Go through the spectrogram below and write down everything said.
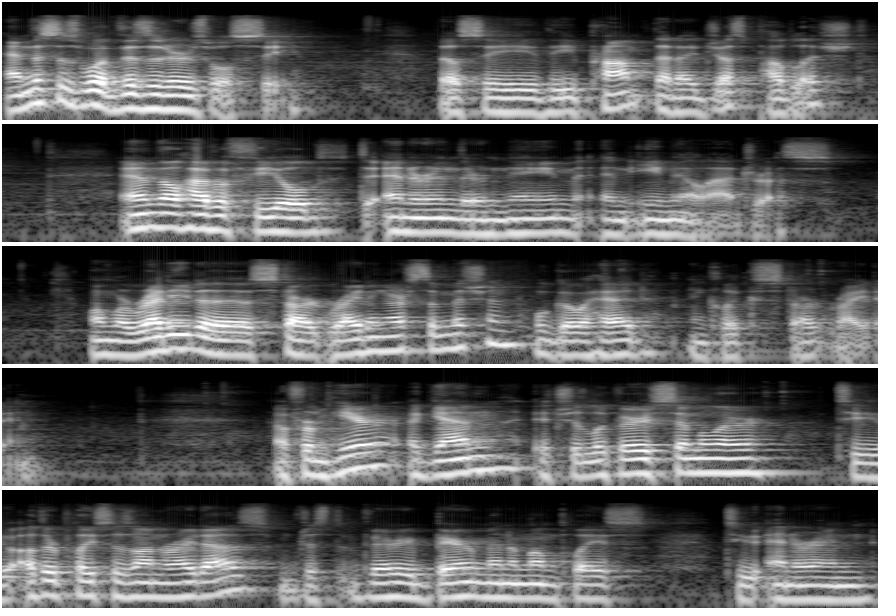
and this is what visitors will see. They'll see the prompt that I just published, and they'll have a field to enter in their name and email address. When we're ready to start writing our submission, we'll go ahead and click Start Writing. Now from here, again, it should look very similar to other places on Write As, just a very bare minimum place to enter in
